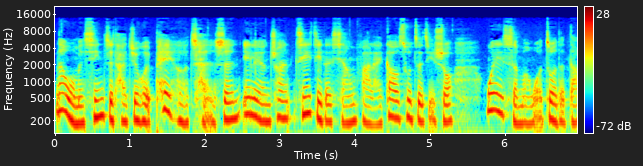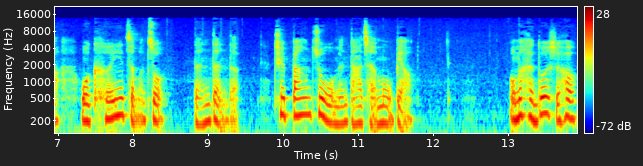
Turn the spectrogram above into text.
那我们心智他就会配合产生一连串积极的想法来告诉自己说。为什么我做得到？我可以怎么做？等等的，去帮助我们达成目标。我们很多时候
